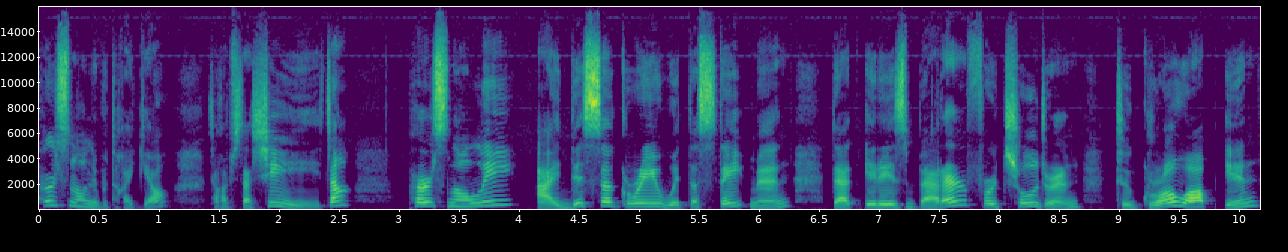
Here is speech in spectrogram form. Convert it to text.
personally부터 갈게요. 자, 갑시다. 시작. Personally, I disagree with the statement that it is better for children to grow up in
